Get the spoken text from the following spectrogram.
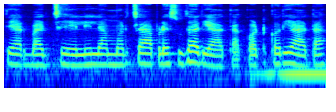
ત્યારબાદ જે લીલા મરચાં આપણે સુધાર્યા હતા, કટ કર્યા હતા,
